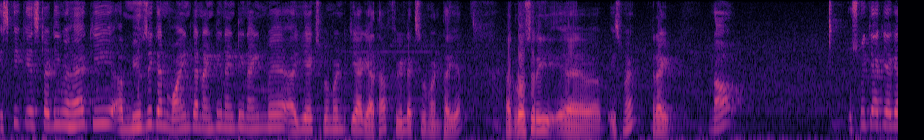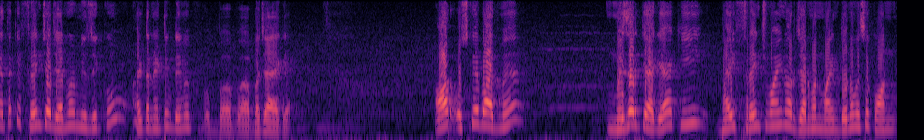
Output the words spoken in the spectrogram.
इसकी केस स्टडी में है कि म्यूज़िक एंड वाइन का 1999 में ये एक्सपेरिमेंट किया गया था फ़ील्ड एक्सपेरिमेंट था ये ग्रोसरी इसमें राइट नाउ उसमें क्या किया गया था कि फ्रेंच और जर्मन म्यूज़िक को अल्टरनेटिव डे में बजाया गया. और उसके बाद में मेजर किया गया कि, भाई फ्रेंच वाइन और जर्मन वाइन दोनों में से कौन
